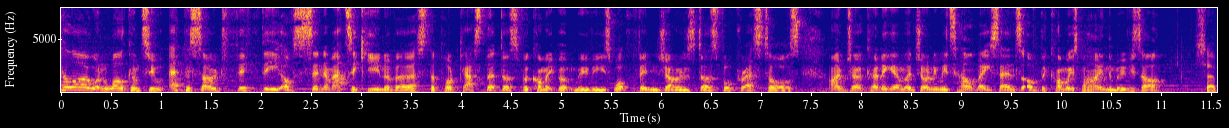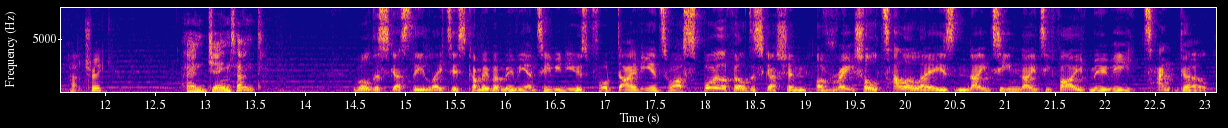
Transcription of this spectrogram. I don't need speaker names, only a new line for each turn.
Hello and welcome to episode 50 of Cinematic Universe, the podcast that does for comic book movies what Finn Jones does for press tours. I'm Joe Cunningham, and joining me to help make sense of the comics behind the movies are.
Seb Patrick.
And James Hunt.
We'll discuss the latest comic book movie and TV news before diving into our spoiler filled discussion of Rachel Talalay's 1995 movie Tank Girl.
